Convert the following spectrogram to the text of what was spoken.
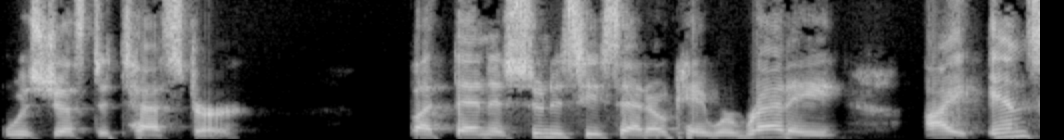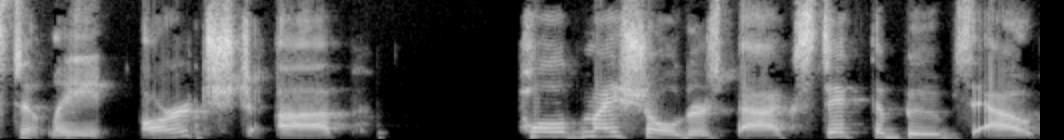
was just a tester. But then as soon as he said, okay, we're ready, I instantly arched up, pulled my shoulders back, stick the boobs out,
